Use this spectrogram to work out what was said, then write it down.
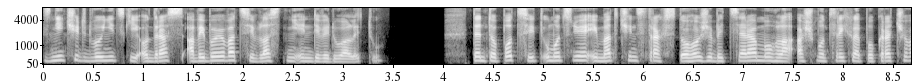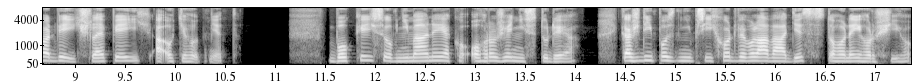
zničit dvojnický odraz a vybojovat si vlastní individualitu. Tento pocit umocňuje i matčin strach z toho, že by dcera mohla až moc rychle pokračovat v jejich šlépějích a otěhotnět. Boky jsou vnímány jako ohrožení studia. Každý pozdní příchod vyvolává děs z toho nejhoršího.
